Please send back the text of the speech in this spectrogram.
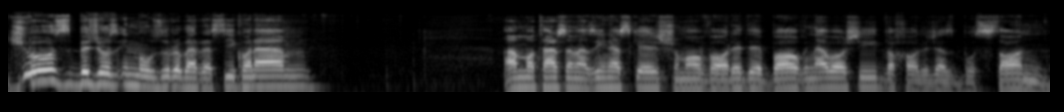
جز به جز این موضوع رو بررسی کنم. اما ترسم از این است که شما وارد باغ نباشید و خارج از بستان.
